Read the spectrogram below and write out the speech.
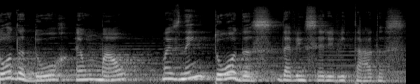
Toda dor é um mal, mas nem todas devem ser evitadas.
